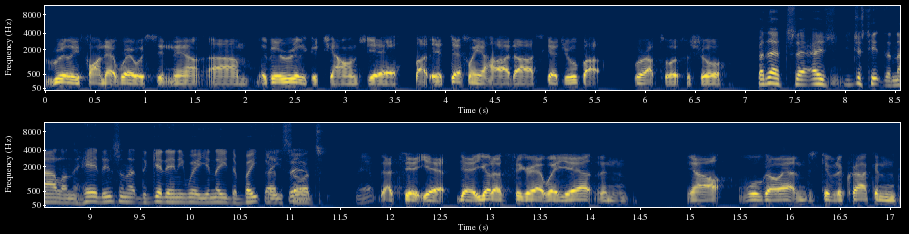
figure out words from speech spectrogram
really find out where we're sitting out. Um, it'd be a really good challenge, yeah. But it's definitely a hard uh, schedule, but we're up to it for sure. But that's uh, as you just hit the nail on the head, isn't it? To get anywhere, you need to beat these That's it. sides. That's it, yeah. Yeah, you got to figure out where you're at, and you know, we'll go out and just give it a crack, and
